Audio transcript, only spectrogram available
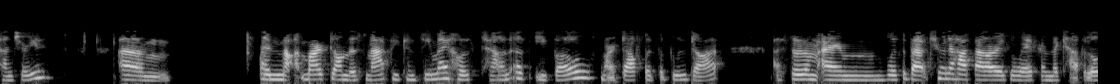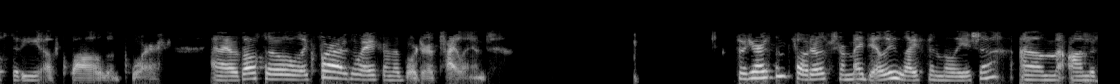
countries. Um, I'm marked on this map. You can see my host town of Ipoh, marked off with the blue dot. So I'm was about two and a half hours away from the capital city of Kuala Lumpur. And I was also like four hours away from the border of Thailand. So here are some photos from my daily life in Malaysia. Um, on the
